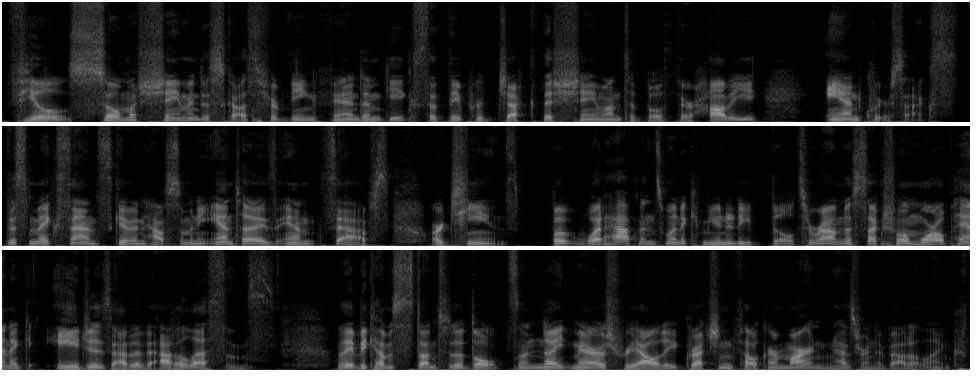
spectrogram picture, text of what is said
feel so much shame and disgust for being fandom geeks that they project this shame onto both their hobby and queer sex. This makes sense given how so many antis and saps are teens. But what happens when a community built around a sexual moral panic ages out of adolescence? They become stunted adults, a nightmarish reality Gretchen Felker Martin has written about at length.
